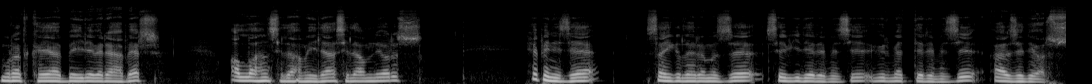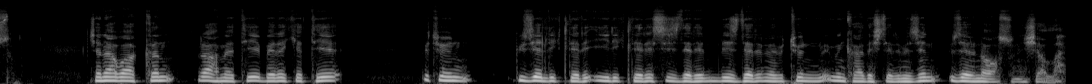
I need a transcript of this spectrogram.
Murat Kaya Bey ile beraber Allah'ın selamıyla selamlıyoruz. Hepinize saygılarımızı, sevgilerimizi, hürmetlerimizi arz ediyoruz. Cenab-ı Hakk'ın rahmeti, bereketi, bütün güzellikleri, iyilikleri sizlerin, bizlerin ve bütün mümin kardeşlerimizin üzerine olsun inşallah.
